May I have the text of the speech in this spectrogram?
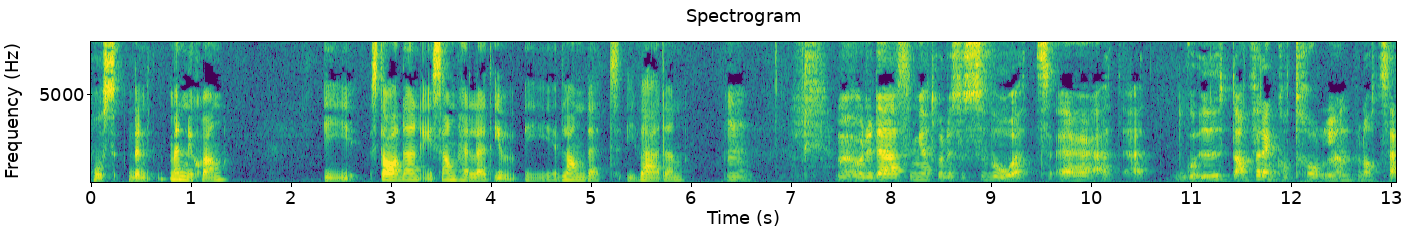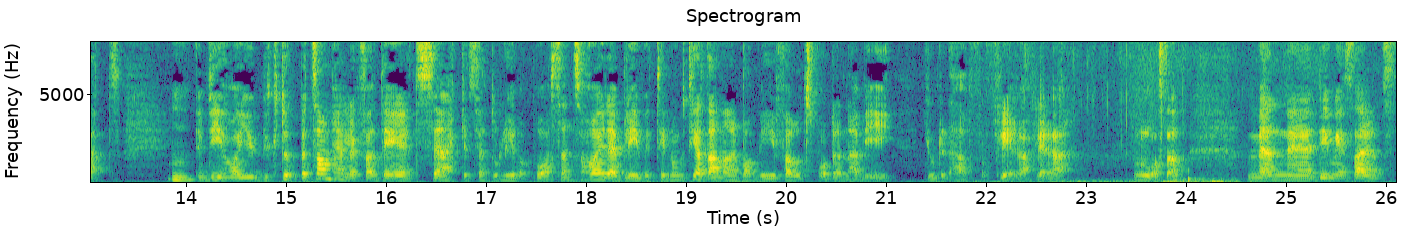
Hos den människan, i staden, i samhället, i, i landet, i världen. Men- Och det där som jag tror det är så svårt eh, att, att gå utanför den kontrollen på något sätt. Vi har ju byggt upp ett samhälle för att det är ett säkert sätt att leva på. Sen så har ju det blivit till något helt annat än vad vi förutspådde när vi gjorde det här för flera, flera hundra år sedan. Men eh, det är mer så här att,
